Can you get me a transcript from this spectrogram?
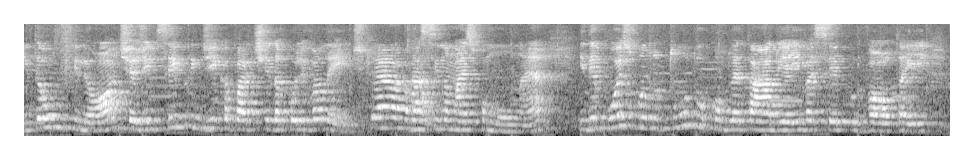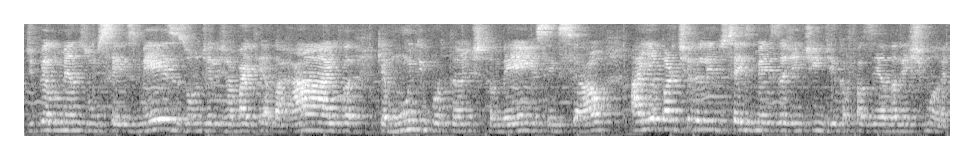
Então, um filhote a gente sempre indica a partir da polivalente, que é a tá. vacina mais comum, né? E depois, quando tudo completado, e aí vai ser por volta aí de pelo menos uns seis meses, onde ele já vai ter a da raiva, que é muito importante também, essencial. Aí, a partir ali dos seis meses, a gente indica fazer a da leishmania.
